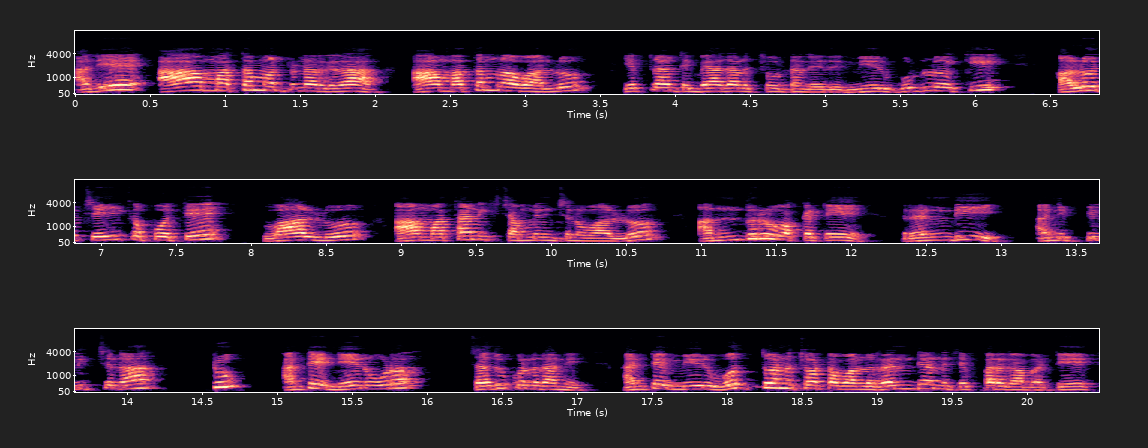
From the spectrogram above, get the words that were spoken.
అదే ఆ మతం అంటున్నారు కదా ఆ మతంలో వాళ్ళు ఎట్లాంటి భేదాలు చూడడం లేదు. మీరు గుడిలోకి అలో చేయకపోతే వాళ్ళు ఆ మతానికి సంబంధించిన వాళ్ళు అందరూ ఒకటే రండి అని పిలిచిన టు అంటే నేను కూడా చదువుకున్న దాన్ని. అంటే మీరు వద్దు అన్న చోట వాళ్ళు రండి అని చెప్పారు కాబట్టి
